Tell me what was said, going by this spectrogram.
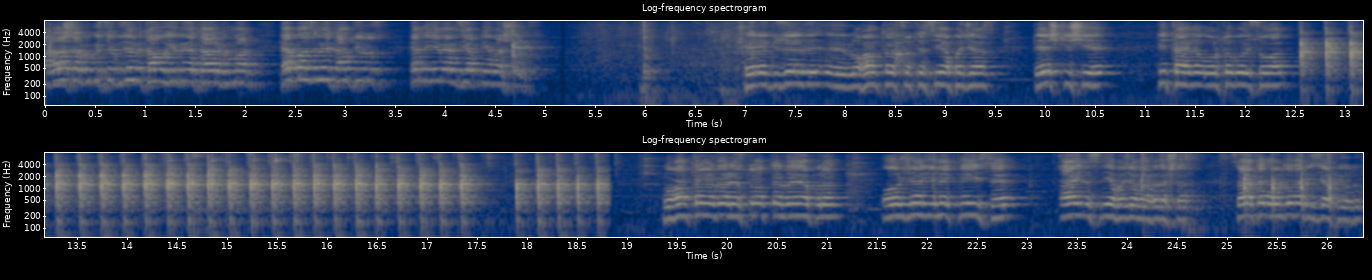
Arkadaşlar bugün size güzel bir tavuk yemeği tarifim var. Hem malzemeyi tanıtıyoruz hem de yemeğimizi yapmaya başlıyoruz. Şöyle güzel bir e, lokanta sotesi yapacağız. 5 kişiye bir tane orta boy soğan. Lokantalarda, restoranlarda yapılan orijinal yemek neyse aynısını yapacağım arkadaşlar. Zaten orada da biz yapıyorduk.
